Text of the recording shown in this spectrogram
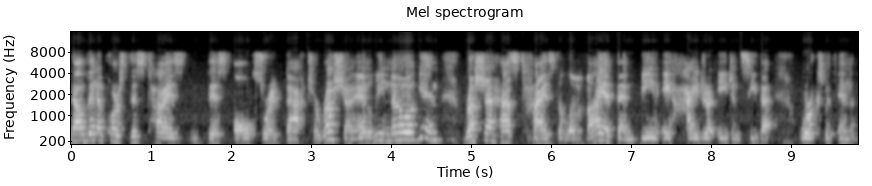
Now then, of course, this ties this all story back to Russia, and we know, again, Russia has ties to Leviathan, being a Hydra agency that works within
